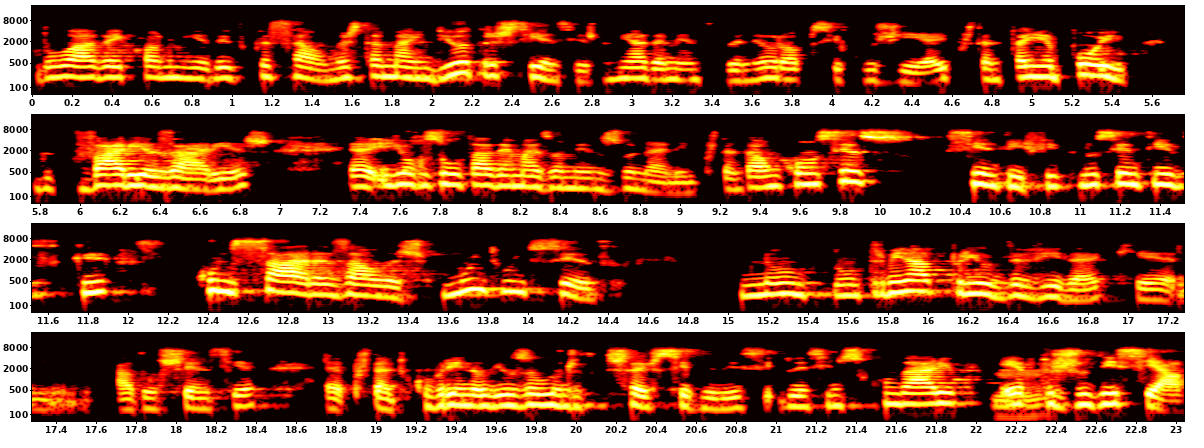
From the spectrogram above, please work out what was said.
do lado da economia da educação, mas também de outras ciências, nomeadamente da neuropsicologia, e portanto tem apoio de várias áreas, eh, e o resultado é mais ou menos unânime. Portanto, há um consenso científico no sentido de que começar as aulas muito, muito cedo, num, num determinado período da vida, que é a adolescência, eh, portanto, cobrindo ali os alunos do terceiro ciclo do ensino secundário, é uhum. prejudicial.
